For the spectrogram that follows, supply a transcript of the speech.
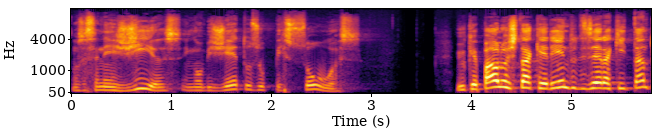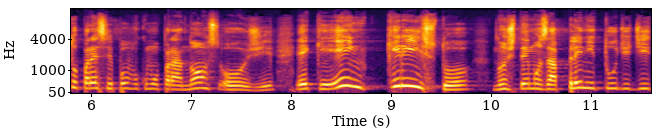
nossas energias em objetos ou pessoas. E o que Paulo está querendo dizer aqui, tanto para esse povo como para nós hoje, é que em Cristo nós temos a plenitude de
